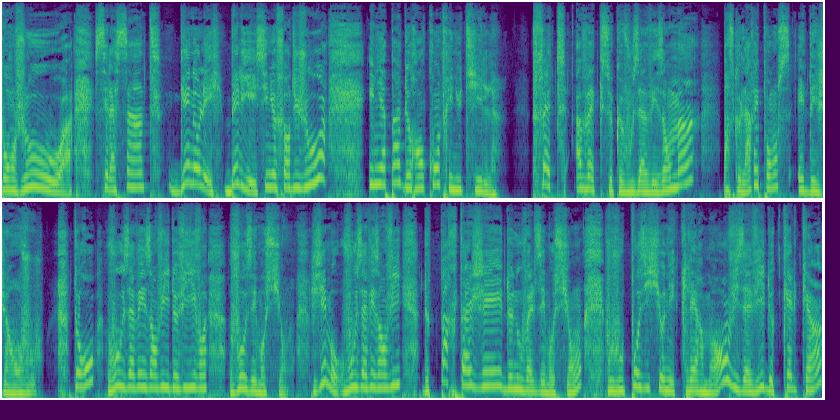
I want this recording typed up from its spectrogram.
Bonjour, c'est la sainte Guénolé, bélier, signe fort du jour. Il n'y a pas de rencontre inutile. Faites avec ce que vous avez en main parce que la réponse est déjà en vous. Taureau, vous avez envie de vivre vos émotions. Gémeaux, vous avez envie de partager de nouvelles émotions. Vous vous positionnez clairement vis-à-vis de quelqu'un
